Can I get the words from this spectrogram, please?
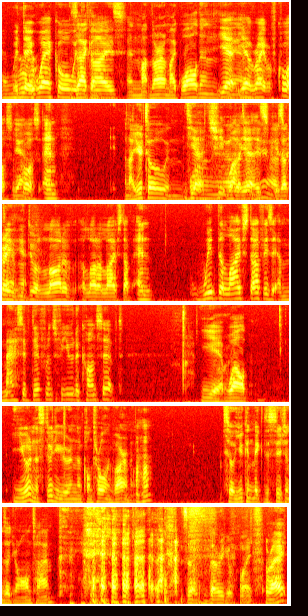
with Dave Weckl, with exactly. the guys. and Ma- Laura Mike Walden. Yeah, yeah, right. Of course, of Yeah. course. And And Airto and yeah, Warren, gee, uh, wow, yeah, time, it's, yeah, it's crazy. time, yeah. You do a lot of a lot of live stuff. And with the live stuff, is it a massive difference for you? The concept? Yeah, well, you're in the studio, you're in a control environment, Uh huh. so you can make decisions at your own time, That's a very good point. right?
